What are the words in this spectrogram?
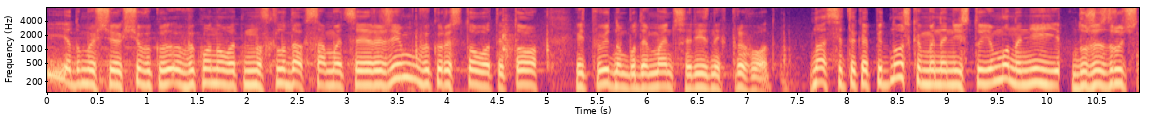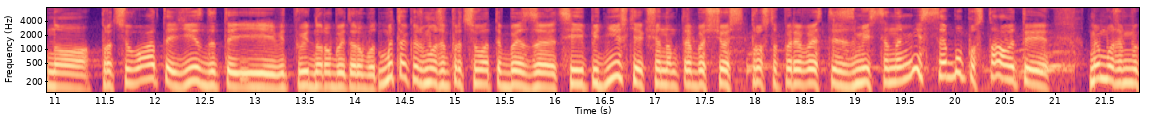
І я думаю, що якщо виконувати на складах саме цей режим, використовувати, то відповідно буде менше різних пригод. У нас є така підножка, ми на ній стоїмо, на ній дуже зручно працювати, їздити і відповідно робити роботу. Ми також можемо працювати без е, цієї підніжки, якщо нам треба щось просто перевести з місця на місце або поставити. Ми можемо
